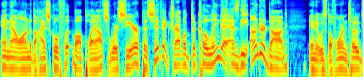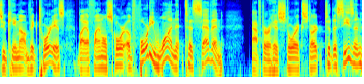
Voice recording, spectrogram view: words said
And now on to the high school football playoffs where Sierra Pacific traveled to Coalinga as the underdog and it was the Horned Toads who came out victorious by a final score of 41 to 7. After a historic start to the season,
